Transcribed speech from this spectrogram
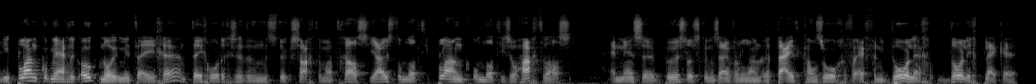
Die plank kom je eigenlijk ook nooit meer tegen. En tegenwoordig is het een stuk zachter matras, juist omdat die plank, omdat die zo hard was en mensen bewusteloos kunnen zijn voor een langere tijd, kan zorgen voor echt van die doorleg, doorlichtplekken.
